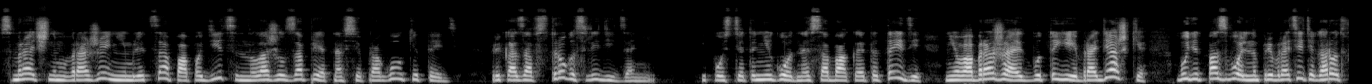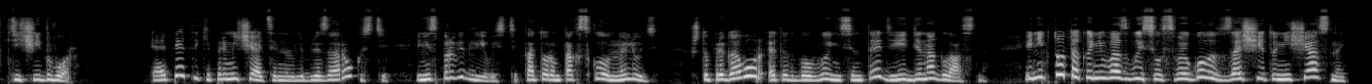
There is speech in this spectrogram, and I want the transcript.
С мрачным выражением лица папа Дитсон наложил запрет на все прогулки Тедди, приказав строго следить за ней. И пусть эта негодная собака, эта Тедди, не воображает, будто ей, бродяжке, будет позволено превратить огород в птичий двор. И опять-таки примечательно для близорукости и несправедливости, к которым так склонны люди, что приговор этот был вынесен Тедди единогласно, и никто так и не возвысил свой голос в защиту несчастной,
